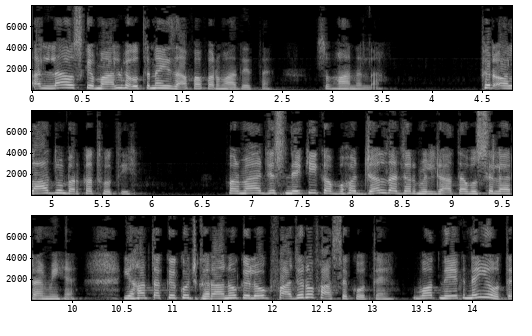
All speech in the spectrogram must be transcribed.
اللہ اس کے مال میں اتنا ہی اضافہ فرما دیتا ہے۔ سبحان اللہ۔ پھر اولاد میں برکت ہوتی فرمایا، جس نیکی کا بہت جلد اجر مل جاتا ہے، وہ سلا رحمی ہے۔ یہاں تک کہ کچھ گھرانوں کے لوگ فاجر و فاسق ہوتے ہیں۔ بہت نیک نہیں ہوتے،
